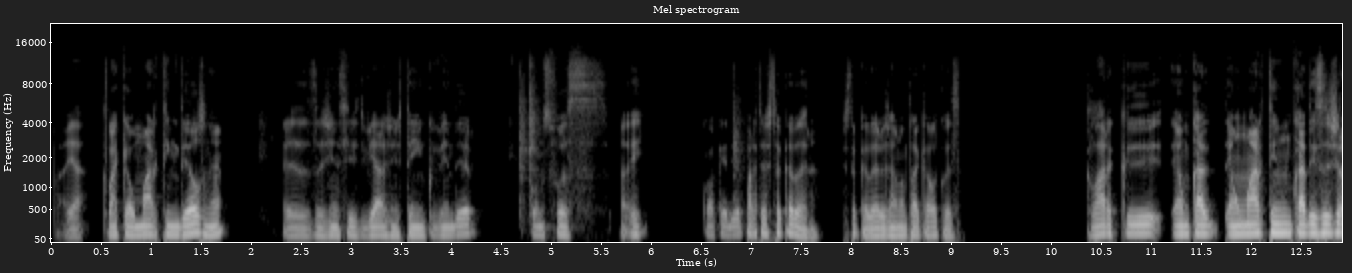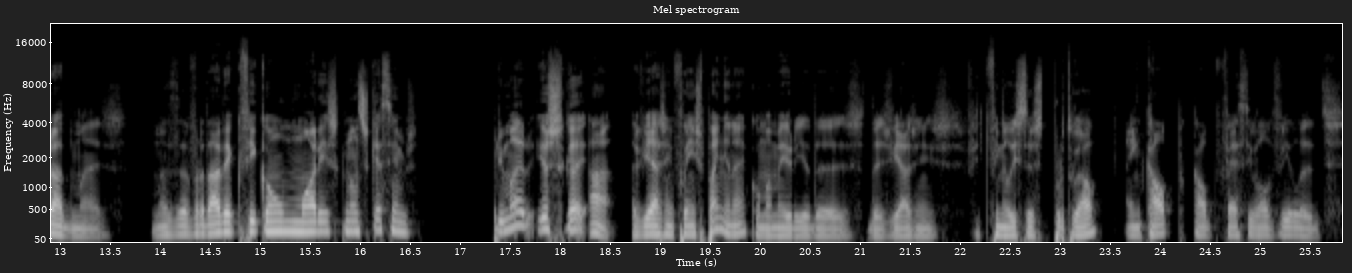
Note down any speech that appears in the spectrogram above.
Pá, yeah. Claro que é o marketing deles, né? As agências de viagens têm que vender como se fosse. Ai, qualquer dia parte esta cadeira. Esta cadeira já não está aquela coisa. Claro que é um, bocado, é um marketing um bocado exagerado, mas, mas a verdade é que ficam memórias que não se esquecemos. Primeiro, eu cheguei. Ah, a viagem foi em Espanha, né? Como a maioria das, das viagens finalistas de Portugal, em Calp, Calp Festival Village,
